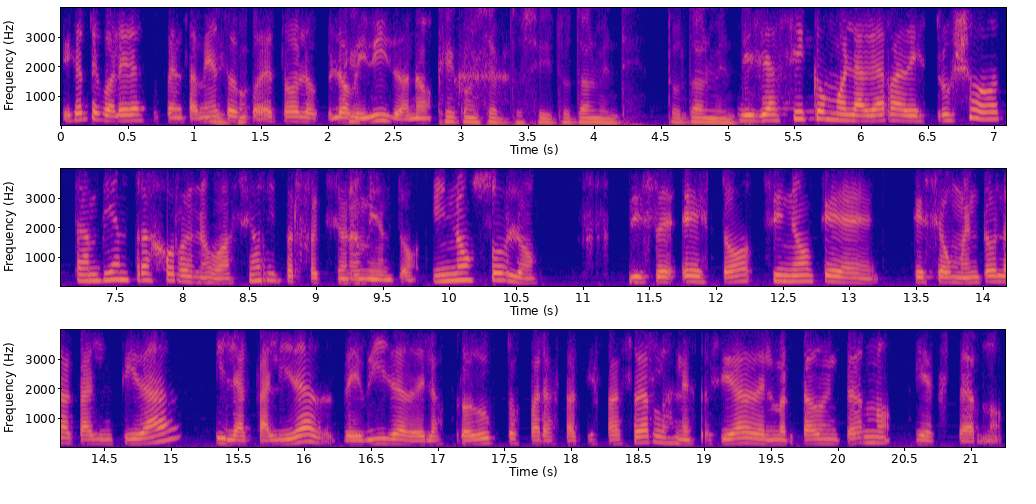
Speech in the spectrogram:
Fíjate cuál era su pensamiento después de todo lo, lo vivido, ¿no? Qué concepto, sí, totalmente. Totalmente. Dice, así como la guerra destruyó, también trajo renovación y perfeccionamiento. Y no solo dice esto, sino que, que se aumentó la cantidad y la calidad de vida de los productos para satisfacer las necesidades del mercado interno y externo,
